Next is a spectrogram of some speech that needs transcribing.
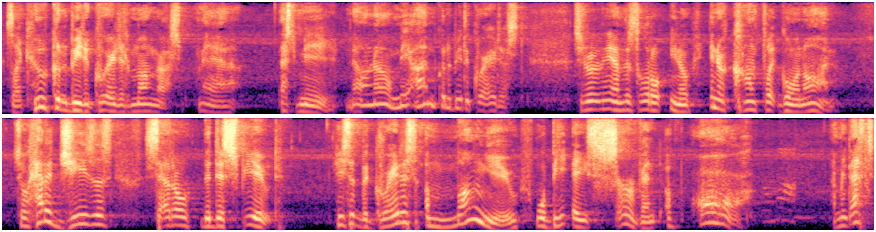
It's like, who could be the greatest among us? Man, that's me. No, no, me, I'm going to be the greatest. So you have this little, you know, inner conflict going on. So how did Jesus settle the dispute? He said, the greatest among you will be a servant of all. I mean, that's,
